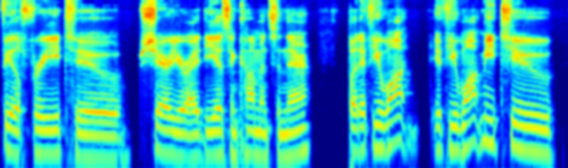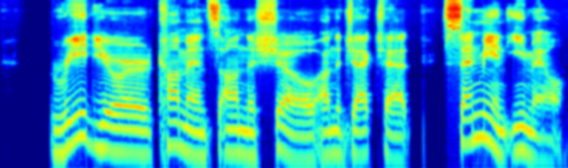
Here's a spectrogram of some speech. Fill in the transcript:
feel free to share your ideas and comments in there. But if you want if you want me to read your comments on the show on the Jack Chat, send me an email.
